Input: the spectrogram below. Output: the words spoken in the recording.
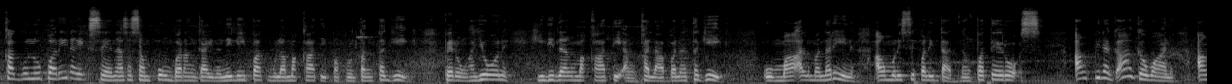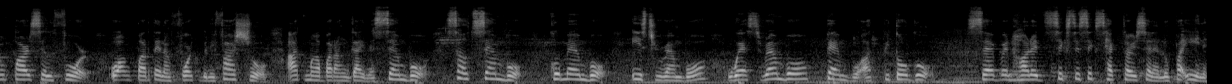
Kagulo pa rin ang eksena sa sampung barangay na nilipat mula Makati papuntang Tagig. Pero ngayon, hindi na lang Makati ang kalaban ng Tagig. Umaalma na rin ang munisipalidad ng Pateros. Ang pinag-aagawan ang Parcel 4 o ang parte ng Fort Bonifacio at mga barangay na Sembo, South Sembo, Comembo, East Rembo, West Rembo, Pembo at Pitogo. 766 hectares na lupain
